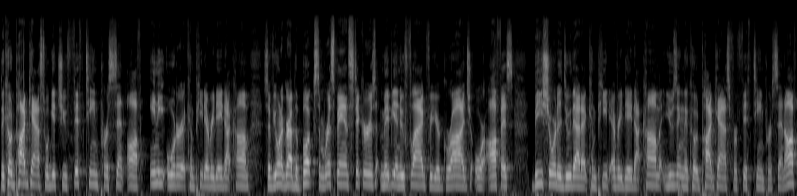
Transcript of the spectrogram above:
the code podcast will get you 15% off any order at competeeveryday.com. So, if you want to grab the book, some wristbands, stickers, maybe a new flag for your garage or office, be sure to do that at competeeveryday.com using the code podcast for 15% off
